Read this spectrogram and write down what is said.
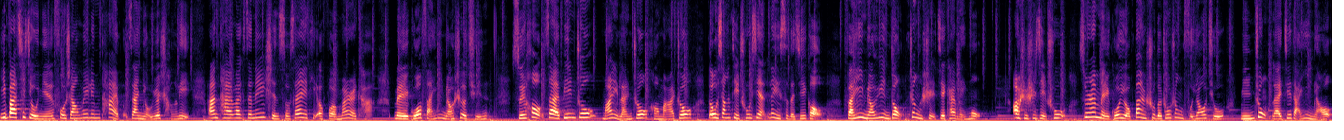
1879年，富商 William Tabb 在纽约成立 Anti-Vaccination Society of America（ 美国反疫苗社群）。随后，在宾州、马里兰州和麻州都相继出现类似的机构，反疫苗运动正式揭开帷幕。二十世纪初，虽然美国有半数的州政府要求民众来接打疫苗，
